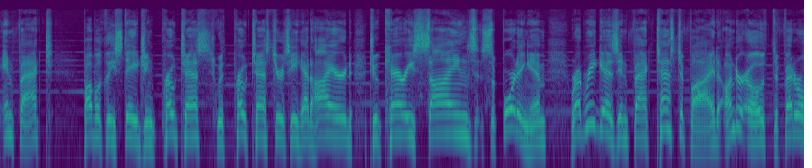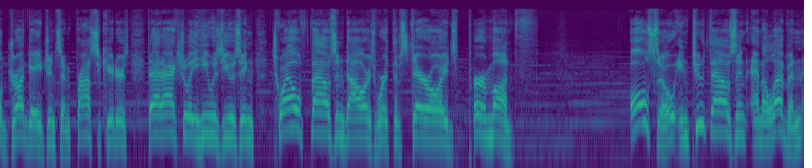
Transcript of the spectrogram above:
in fact, publicly staging protests with protesters he had hired to carry signs supporting him. Rodriguez, in fact, testified under oath to federal drug agents and prosecutors that actually he was using $12,000 worth of steroids per month. Also, in 2011,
